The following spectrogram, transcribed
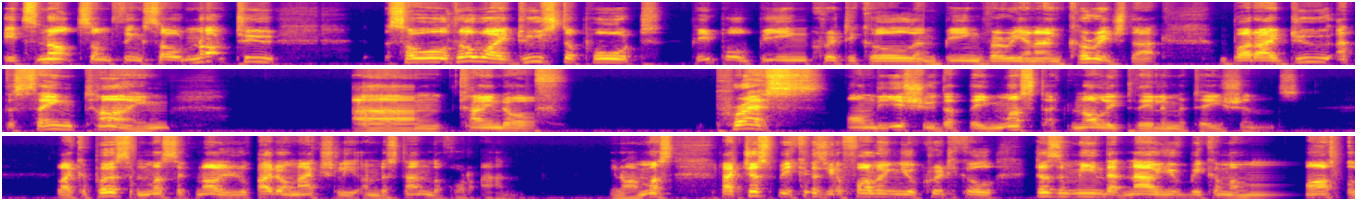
it's not something so not to. So although I do support people being critical and being very, and I encourage that. But I do at the same time um, kind of press on the issue that they must acknowledge their limitations. Like a person must acknowledge, look, I don't actually understand the Quran. You know, I must like just because you're following your critical doesn't mean that now you've become a master.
